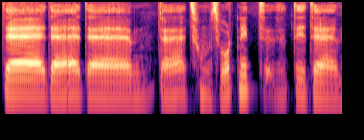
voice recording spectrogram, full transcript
der, der, der, der jetzt kommt das Wort nicht, der, der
